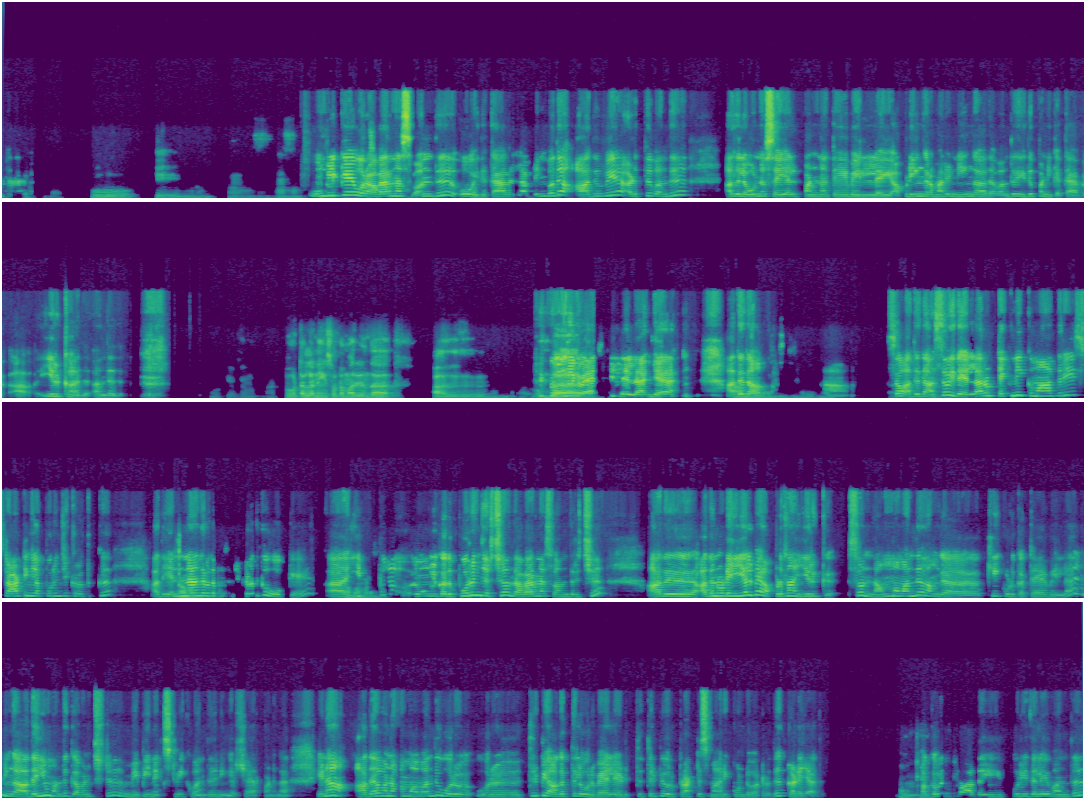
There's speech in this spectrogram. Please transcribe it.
உங்களுக்கே ஒரு அவேர்னஸ் வந்து ஓ இது தேவையில்லை அப்படிங்கும்போது அதுவே அடுத்து வந்து அதுல ஒண்ணும் செயல் பண்ண தேவையில்லை அப்படிங்கிற மாதிரி நீங்க அதை வந்து இது பண்ணிக்க தேவை இருக்காது அந்த இது. டோட்டலா நீங்க சொல்ற மாதிரி இருந்தா அது ரொம்ப அதுதான். சோ அதுதான். சோ இது எல்லாரும் டெக்னிக் மாதிரி ஸ்டார்டிங்ல புரிஞ்சுக்கிறதுக்கு அது என்னங்கறத புரிஞ்சுக்கிறதுக்கு ஓகே இப்போ உங்களுக்கு அது புரிஞ்சிருச்சு அந்த அவேர்னஸ் வந்துருச்சு. அது அதனுடைய இயல்பே அப்படிதான் இருக்கு. சோ நம்ம வந்து அங்க கீ கொடுக்க தேவையில்லை. நீங்க அதையும் வந்து கவனிச்சுட்டு மேபி நெக்ஸ்ட் வீக் வந்து நீங்க ஷேர் பண்ணுங்க. ஏன்னா அதை நம்ம வந்து ஒரு ஒரு திருப்பி அகத்துல ஒரு வேலை எடுத்து திருப்பி ஒரு ப்ராக்டிஸ் மாதிரி கொண்டு வர்றது கிடையாது. பகவத் பாதை புரிதலே வந்து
